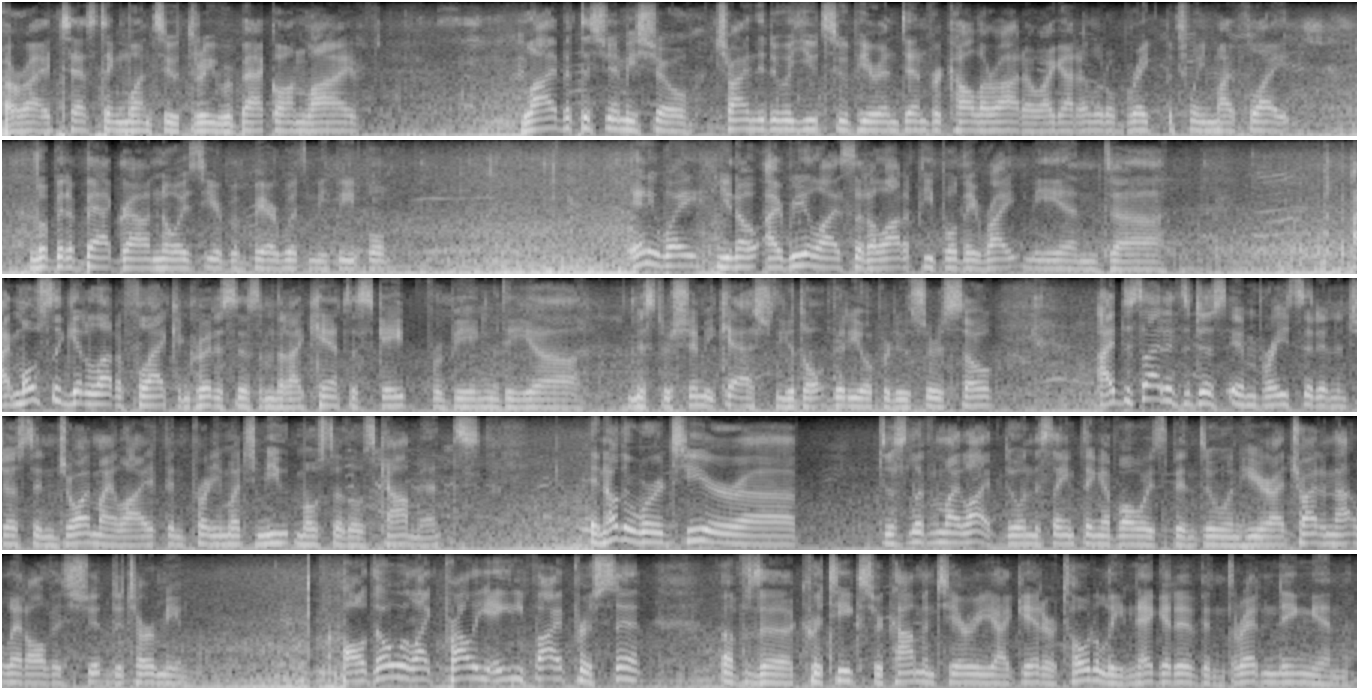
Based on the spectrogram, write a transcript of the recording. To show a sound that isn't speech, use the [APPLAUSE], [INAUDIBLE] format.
All right, testing one, two, three. We're back on live. Live at the Shimmy Show. Trying to do a YouTube here in Denver, Colorado. I got a little break between my flight. A little bit of background noise here, but bear with me, people. Anyway, you know, I realize that a lot of people, they write me and uh, I mostly get a lot of flack and criticism that I can't escape for being the uh, Mr. Shimmy Cash, the adult video producer. So I decided to just embrace it and just enjoy my life and pretty much mute most of those comments. In other words, here, uh, just living my life, doing the same thing I've always been doing here. I try to not let all this shit deter me. Although, like, probably 85% of the critiques or commentary I get are totally negative and threatening and,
